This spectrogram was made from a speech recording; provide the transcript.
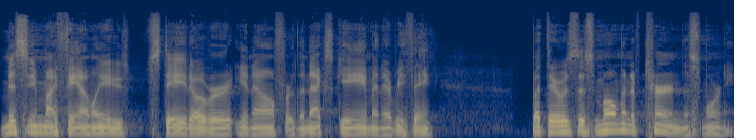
missing my family who's stayed over, you know, for the next game and everything. But there was this moment of turn this morning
